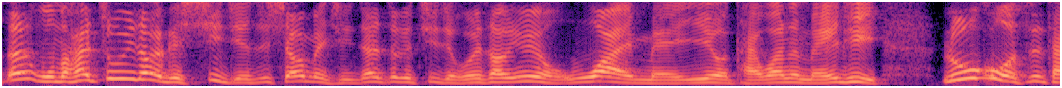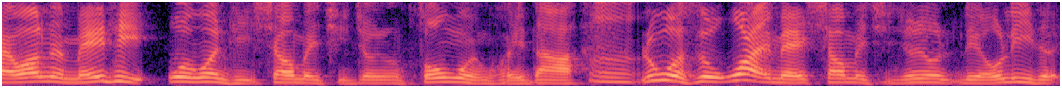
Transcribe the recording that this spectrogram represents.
那我们还注意到一个细节是，肖美琴在这个记者会上，因为有外媒也有台湾的媒体，如果是台湾的媒体问问题，肖美琴就用中文回答；嗯，如果是外媒，肖美琴就用流利的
